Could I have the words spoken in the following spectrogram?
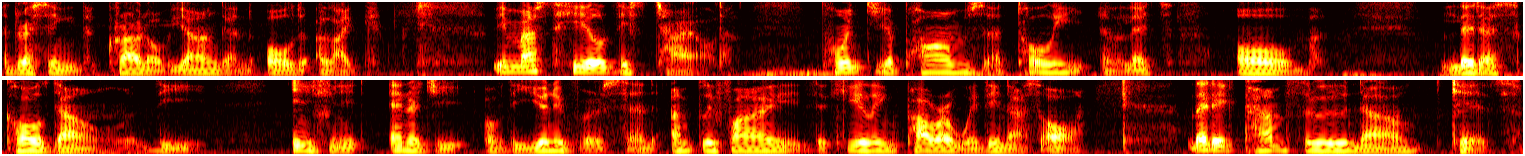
addressing the crowd of young and old alike, we must heal this child. Point your palms at Tolly and let's Om let us call down the infinite energy of the universe and amplify the healing power within us all. Let it come through now, kids.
